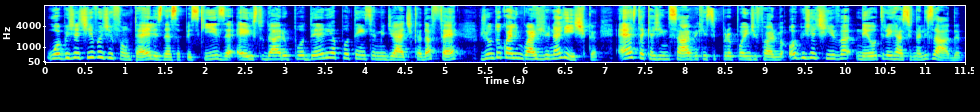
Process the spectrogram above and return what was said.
O objetivo de Fonteles nessa pesquisa é estudar o poder e a potência midiática da fé junto com a linguagem jornalística, esta que a gente sabe que se propõe de forma objetiva, neutra e racionalizada,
